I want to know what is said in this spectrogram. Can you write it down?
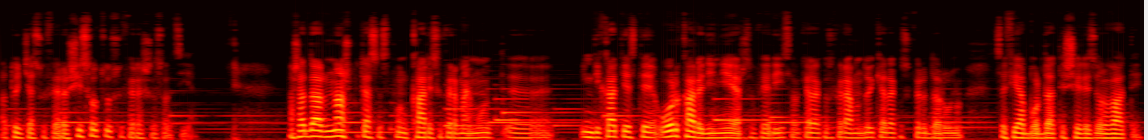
atunci suferă și soțul, suferă și soția. Așadar, n-aș putea să spun care suferă mai mult. Uh, indicat este oricare din ei ar suferi, sau chiar dacă suferă amândoi, chiar dacă suferă doar unul, să fie abordate și rezolvate.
